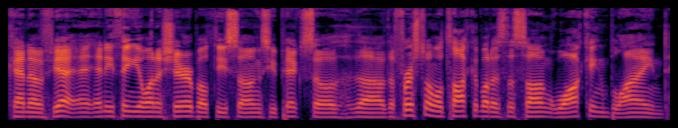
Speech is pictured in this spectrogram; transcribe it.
kind of yeah anything you want to share about these songs you picked. So the the first one we'll talk about is the song "Walking Blind."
